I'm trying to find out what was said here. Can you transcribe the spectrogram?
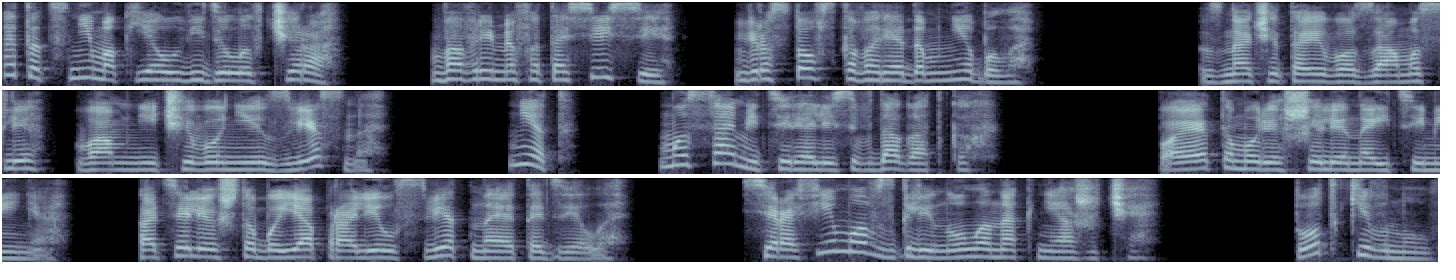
Этот снимок я увидела вчера. Во время фотосессии Верстовского рядом не было». «Значит, о его замысле вам ничего не известно?» «Нет, мы сами терялись в догадках». «Поэтому решили найти меня. Хотели, чтобы я пролил свет на это дело». Серафима взглянула на княжича. Тот кивнул.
